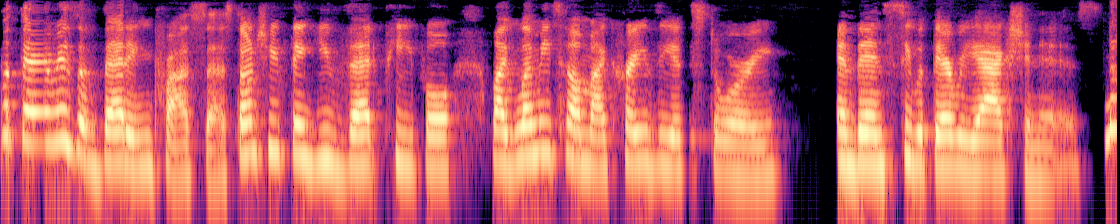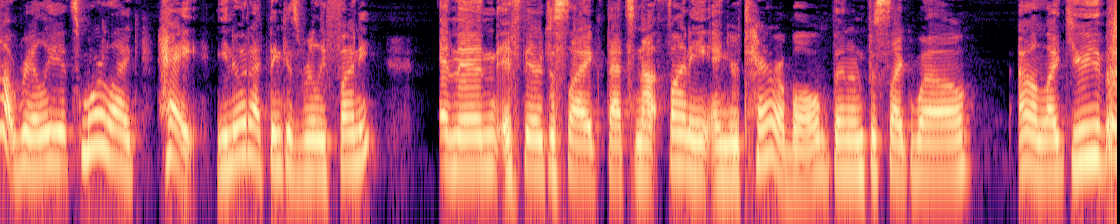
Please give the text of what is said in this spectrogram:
but there is a vetting process. Don't you think you vet people? Like, let me tell my craziest story and then see what their reaction is. Not really. It's more like, hey, you know what I think is really funny? And then if they're just like, that's not funny and you're terrible, then I'm just like, well, I don't like you either.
